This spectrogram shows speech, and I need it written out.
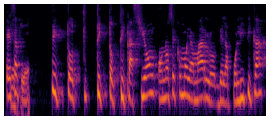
esa ¿eh? tiktokización, o no sé cómo llamarlo, de la política,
